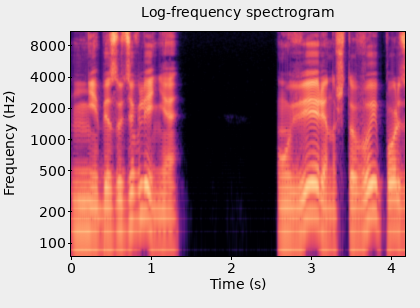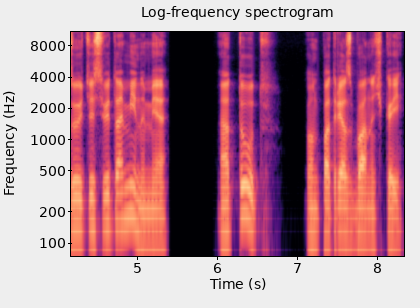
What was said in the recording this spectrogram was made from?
не без удивления. Уверен, что вы пользуетесь витаминами. А тут, он потряс баночкой.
